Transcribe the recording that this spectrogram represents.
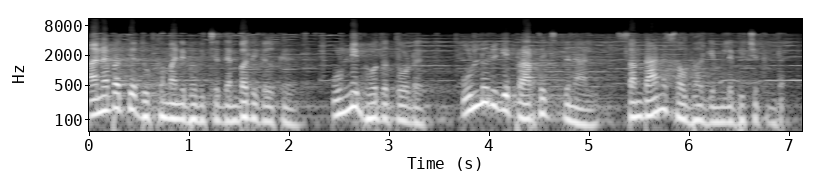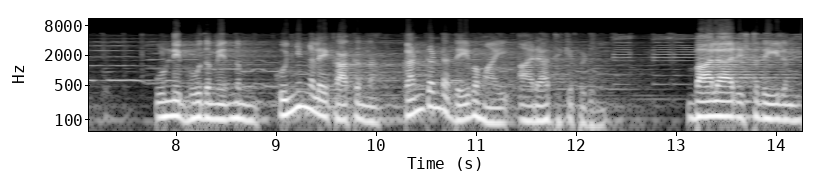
അനപത്യ ദുഃഖം അനുഭവിച്ച ദമ്പതികൾക്ക് ഉണ്ണിഭൂതത്തോട് ഉള്ളുരുകി പ്രാർത്ഥിച്ചതിനാൽ സന്താന സൗഭാഗ്യം ലഭിച്ചിട്ടുണ്ട്. ഉണ്ണിഭൂതം എന്നും കുഞ്ഞുങ്ങളെ കാക്കുന്ന കൺകണ്ട ദൈവമായി ആരാധിക്കപ്പെടുന്നു. ബാലാരിഷ്ടതയിലും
